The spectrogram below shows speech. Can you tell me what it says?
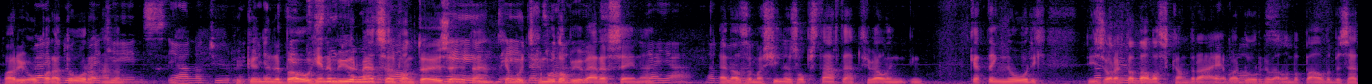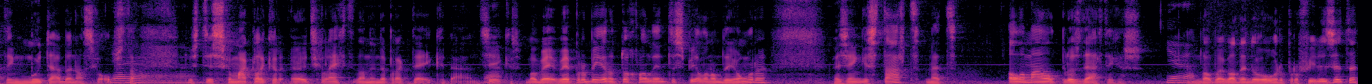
waar je operatoren aan de... eens. Ja, natuurlijk. Je kunt in de bouw geen overal. van thuis uit. Hè. Je nee, moet, je moet op je werf zijn. Hè. Ja, ja. En als de machines opstarten, heb je wel een, een ketting nodig die zorgt dat alles kan draaien, waardoor je wel een bepaalde bezetting moet hebben als je ja. Dus het is gemakkelijker uitgelegd dan in de praktijk gedaan, zeker. Maar wij, wij proberen toch wel in te spelen op de jongeren. Wij zijn gestart met allemaal plus dertigers. Ja. Omdat wij wel in de hogere profielen zitten.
